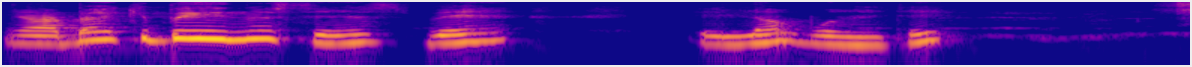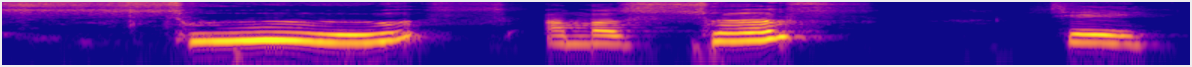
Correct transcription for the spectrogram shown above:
Ya belki beğenirsiniz ve 50 abonede söz ama söz şey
